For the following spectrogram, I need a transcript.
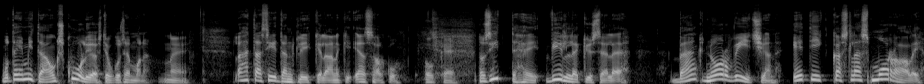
Mutta ei mitään, onko kuulijoista joku semmoinen? Niin. Lähdetään siitä nyt liikkeelle ainakin ensi alkuun. Okei. Okay. No sitten hei, Ville kyselee. Bank Norwegian, etiikka slash moraali.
